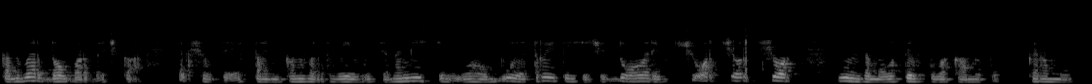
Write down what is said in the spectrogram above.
конверт до бардачка. Якщо цей останній конверт виявиться на місці, в нього буде три тисячі доларів. Чорт, чорт, чорт. Він замолотив кулаками по керму.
